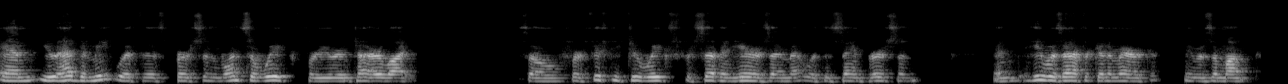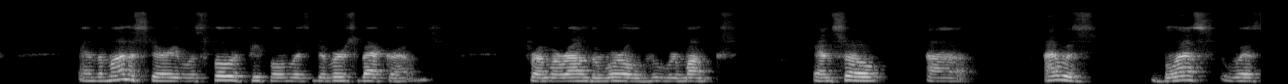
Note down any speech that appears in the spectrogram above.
And you had to meet with this person once a week for your entire life. So for 52 weeks, for seven years, I met with the same person. And he was African American, he was a monk. And the monastery was full of people with diverse backgrounds from around the world who were monks. And so uh, I was blessed with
